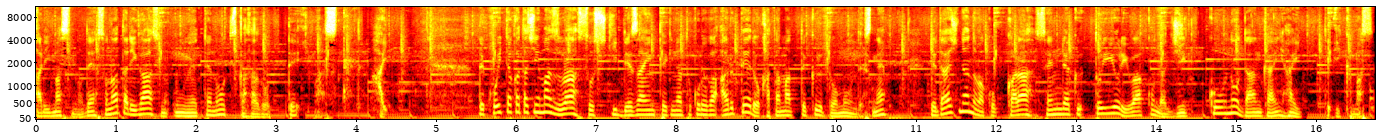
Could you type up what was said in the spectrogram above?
ありますのでその辺りがその運営っていうのを司っています。はい。でこういった形でまずは組織デザイン的なところがある程度固まってくると思うんですね。で大事なのはここから戦略というよりは今度は実行の段階に入っていきます。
